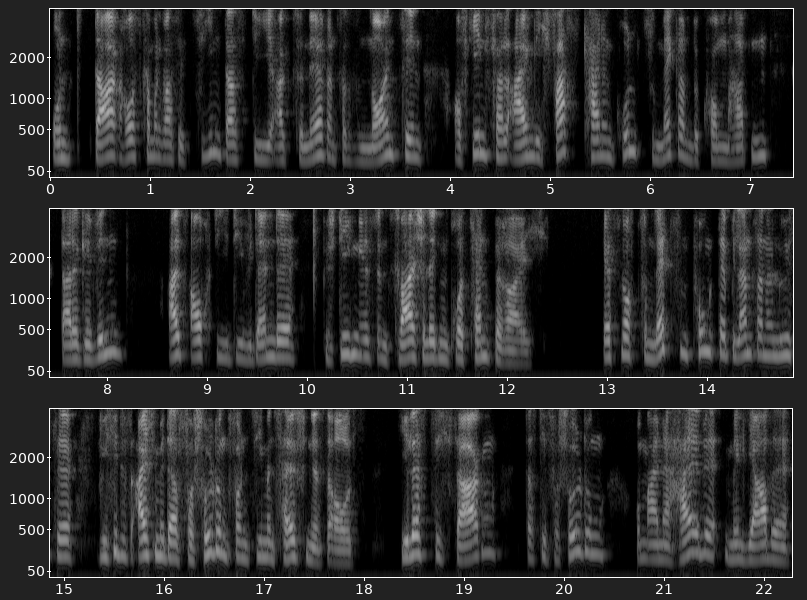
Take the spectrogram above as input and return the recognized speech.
Und daraus kann man quasi ziehen, dass die Aktionäre in 2019 auf jeden Fall eigentlich fast keinen Grund zu meckern bekommen hatten, da der Gewinn als auch die Dividende gestiegen ist im zweistelligen Prozentbereich. Jetzt noch zum letzten Punkt der Bilanzanalyse. Wie sieht es eigentlich mit der Verschuldung von Siemens Healthineers aus? Hier lässt sich sagen, dass die Verschuldung um eine halbe Milliarde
